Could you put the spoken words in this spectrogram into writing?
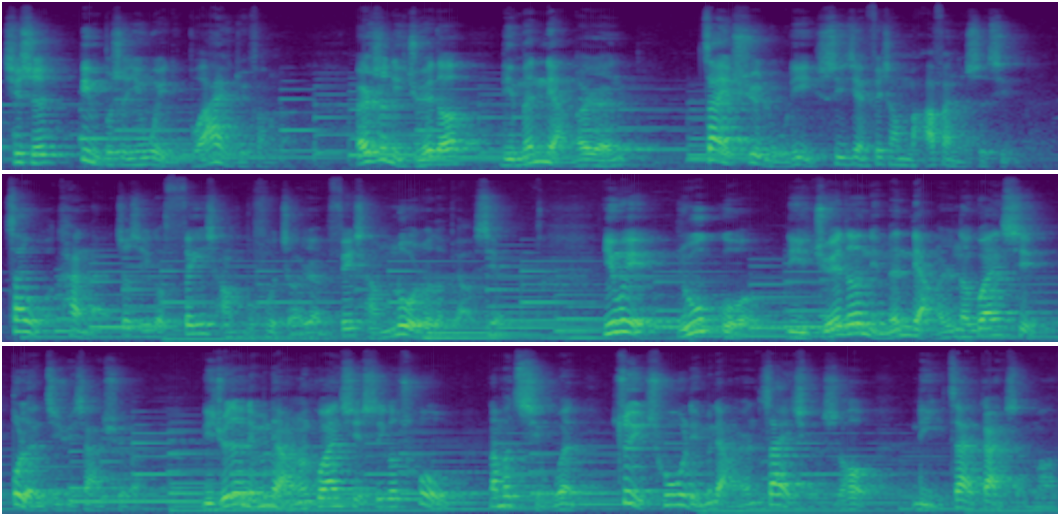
其实并不是因为你不爱对方了，而是你觉得你们两个人再去努力是一件非常麻烦的事情。在我看来，这是一个非常不负责任、非常懦弱的表现。因为如果你觉得你们两个人的关系不能继续下去了，你觉得你们两人的关系是一个错误，那么请问？最初你们两个人在一起的时候，你在干什么？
